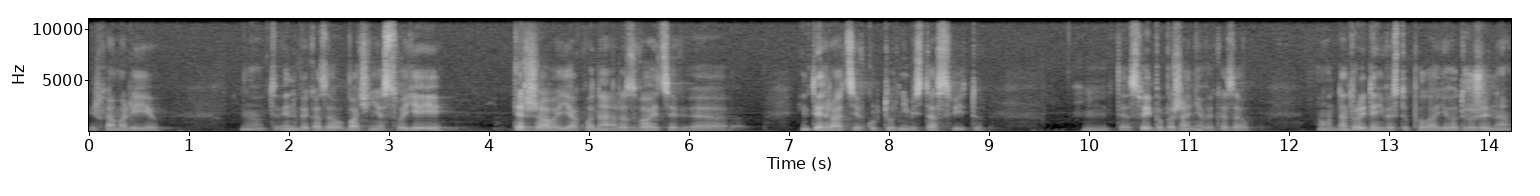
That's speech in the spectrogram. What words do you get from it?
Ільхам Алієв. От, він виказав бачення своєї держави, як вона розвивається е, інтеграції в культурні міста світу. Свої побажання виказав. На другий день виступила його дружина.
